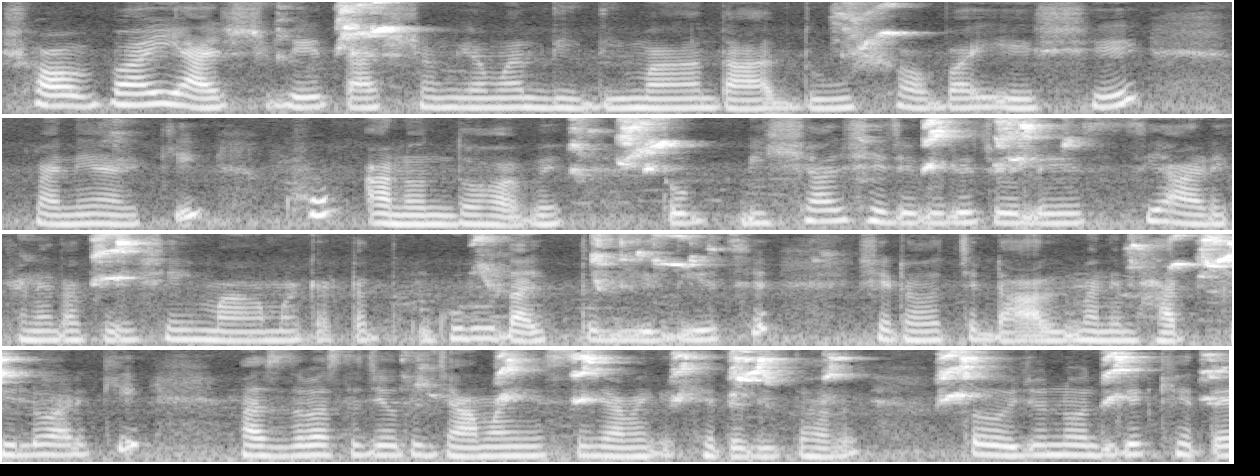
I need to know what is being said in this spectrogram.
সবাই আসবে। তার সঙ্গে আমার দিদিমা, দাদু সবাই এসে মানে আর কি খুব আনন্দ হবে। তো বিশাল সেজে গুজে চলে এসেছি। আর এখানে দেখো, সেই মা আমাকে একটা গুরু দায়িত্ব দিয়ে দিয়েছে। সেটা হচ্ছে ডাল মানে ভাত ছিল আর কি। ভাজতে ভাজতে যেহেতু জামাই এসছে, জামাইকে খেতে দিতে হবে। তো ওই জন্য ওদিকে খেতে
